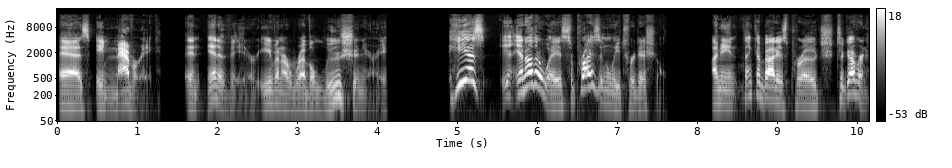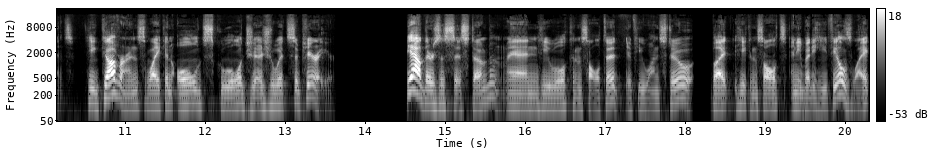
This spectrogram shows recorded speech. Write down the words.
as a maverick, an innovator, even a revolutionary, he is, in other ways, surprisingly traditional. I mean, think about his approach to governance. He governs like an old school Jesuit superior. Yeah, there's a system, and he will consult it if he wants to, but he consults anybody he feels like,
